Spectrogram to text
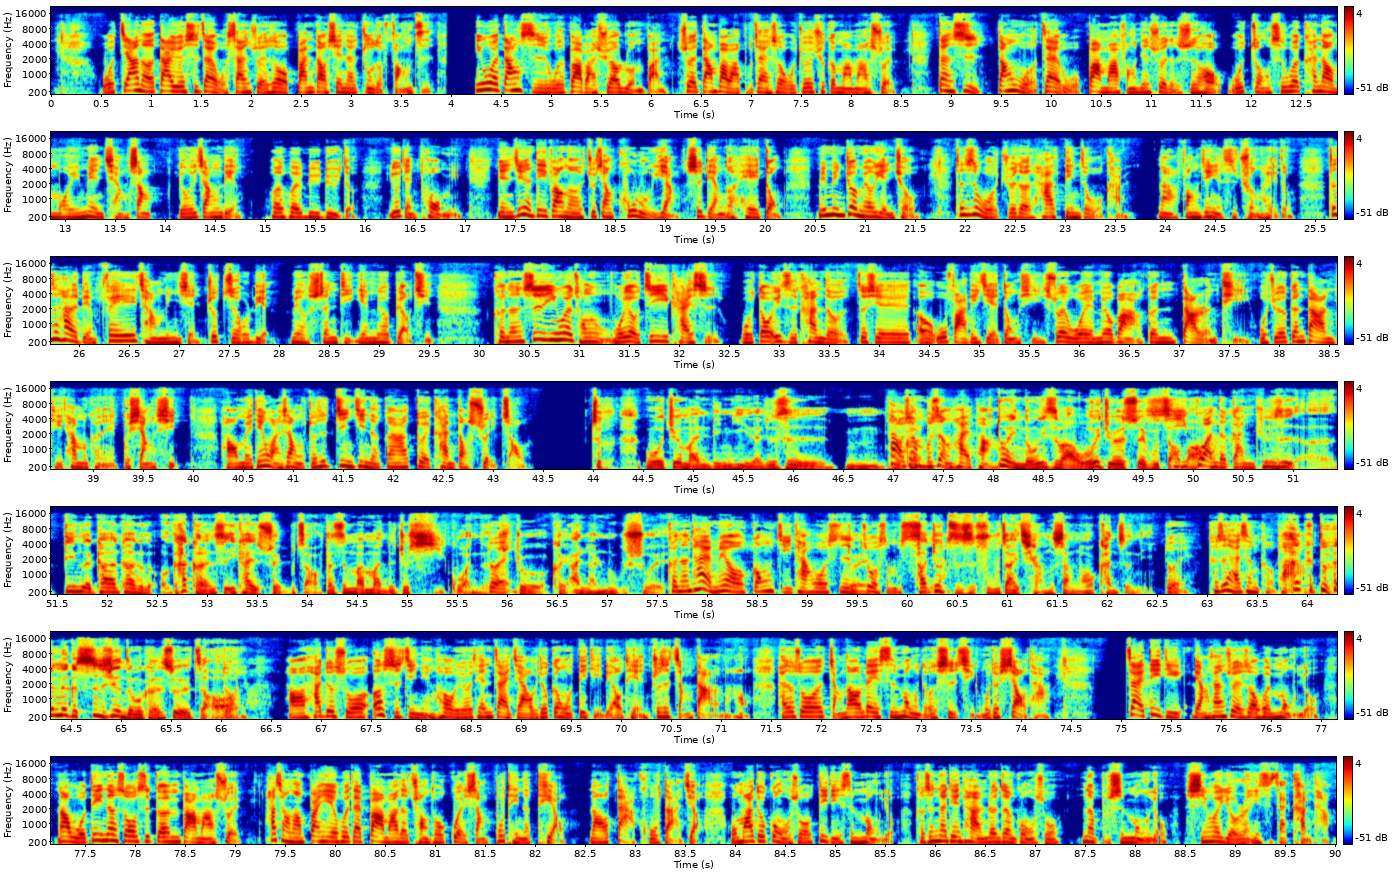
我家呢，大约是在我三岁的时候搬到现在住的房子。因为当时我的爸爸需要轮班，所以当爸爸不在的时候，我就会去跟妈妈睡。但是当我在我爸妈房间睡的时候，我总是会看到某一面墙上有一张脸，灰灰绿绿的，有点透明，眼睛的地方呢，就像骷髅一样，是两个黑洞。明明就没有眼球，但是我觉得他盯着我看。那房间也是全黑的，但是他的脸非常明显，就只有脸，没有身体，也没有表情。可能是因为从我有记忆开始，我都一直看着这些呃无法理解的东西，所以我也没有办法跟大人提。我觉得跟大人提，他们可能也不相信。好，每天晚上我就是静静的跟他对看到睡着。就我觉得蛮灵异的，就是嗯，他好像不是很害怕，对，你懂意思吧？我会觉得睡不着，习惯的感觉，就是呃盯着看看看，他可能是一开始睡不着，但是慢慢的就习惯了，对，就可以安然入睡。可能他也没有攻击他，或是做什么事啊，他就只是伏在墙上，然后看着你，对，可是还是很可怕。对，那个视线怎么可能睡得着啊？对。好，他就说二十几年后有一天在家，我就跟我弟弟聊天，就是长大了嘛，哈，他就说讲到类似梦游的事情，我就笑他，在弟弟两三岁的时候会梦游，那我弟那时候是跟爸妈睡，他常常半夜会在爸妈的床头柜上不停的跳，然后大哭大叫，我妈就跟我说弟弟是梦游，可是那天他很认真跟我说那不是梦游，是因为有人一直在看他，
